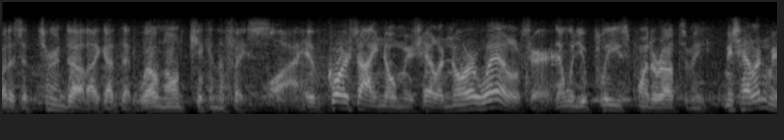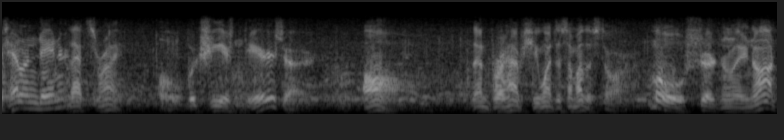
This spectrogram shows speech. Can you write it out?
But as it turned out, I got that well known kick in the face. Why, of course I know Miss Helen Nor well, sir. Then will you please point her out to me? Miss Helen, Miss Helen Daner? That's right. Oh, but she isn't here, sir. Oh. Then perhaps she went to some other store. Most certainly not,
